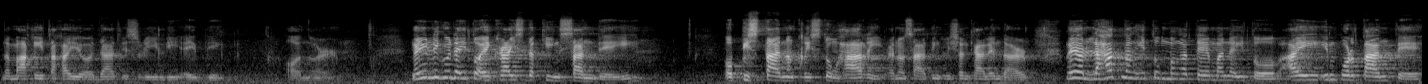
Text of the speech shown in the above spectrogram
na makita kayo, that is really a big honor. Ngayong linggo na ito ay Christ the King Sunday o Pista ng Kristong Hari ano sa ating Christian calendar. Ngayon, lahat ng itong mga tema na ito ay importante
